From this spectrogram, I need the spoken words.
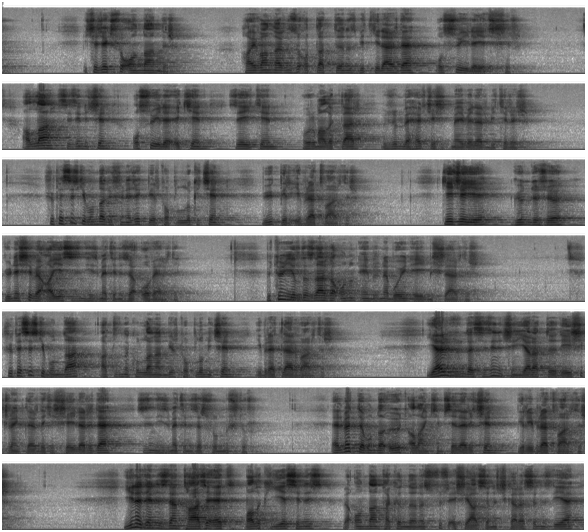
İçecek su O'ndandır. Hayvanlarınızı otlattığınız bitkiler de o su ile yetişir. Allah sizin için o su ile ekin, zeytin, hurmalıklar, üzüm ve her çeşit meyveler bitirir. Şüphesiz ki bunda düşünecek bir topluluk için büyük bir ibret vardır. Geceyi, gündüzü, güneşi ve ayı sizin hizmetinize O verdi. Bütün yıldızlar da O'nun emrine boyun eğmişlerdir. Şüphesiz ki bunda aklını kullanan bir toplum için ibretler vardır. Yeryüzünde sizin için yarattığı değişik renklerdeki şeyleri de sizin hizmetinize sunmuştur. Elbette bunda öğüt alan kimseler için bir ibret vardır. Yine denizden taze et, balık yiyesiniz ve ondan takındığınız süs eşyasını çıkarasınız diye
